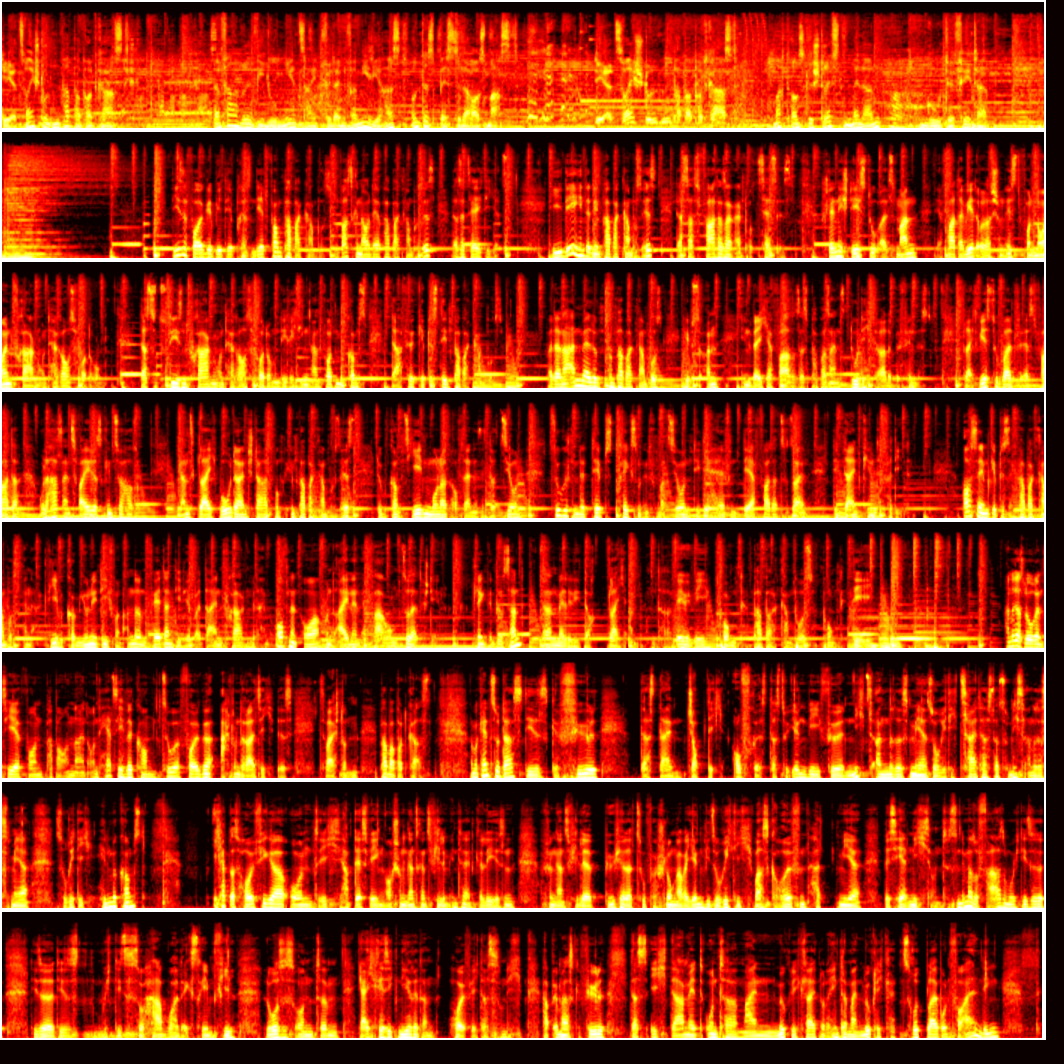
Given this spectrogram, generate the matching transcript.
Der 2-Stunden-Papa-Podcast. Erfahre, wie du mehr Zeit für deine Familie hast und das Beste daraus machst. Der 2-Stunden-Papa-Podcast macht aus gestressten Männern gute Väter. Diese Folge wird dir präsentiert vom Papa Campus. Und was genau der Papa Campus ist, das erzähle ich dir jetzt. Die Idee hinter dem Papa Campus ist, dass das Vatersein ein Prozess ist. Ständig stehst du als Mann, der Vater wird oder schon ist, vor neuen Fragen und Herausforderungen. Dass du zu diesen Fragen und Herausforderungen die richtigen Antworten bekommst, dafür gibt es den Papa Campus. Bei deiner Anmeldung zum Papa Campus gibst du an, in welcher Phase des Papaseins du dich gerade befindest. Vielleicht wirst du bald erst Vater oder hast ein zweijähriges Kind zu Hause. Ganz gleich, wo dein Startpunkt im Papa Campus ist, du bekommst jeden Monat auf deine Situation zugeschnittene Tipps, Tricks und Informationen, die dir helfen, der Vater zu sein, den dein Kind verdient. Außerdem gibt es im Papa Campus eine aktive Community von anderen Vätern, die dir bei deinen Fragen mit einem offenen Ohr und eigenen Erfahrungen zur Seite stehen. Klingt interessant? Dann melde dich doch gleich an unter www.papacampus.de. Andreas Lorenz hier von Papa Online und herzlich willkommen zur Folge 38 des 2 Stunden Papa Podcast. Aber kennst du das, dieses Gefühl, dass dein Job dich auffrisst, dass du irgendwie für nichts anderes mehr so richtig Zeit hast, dass du nichts anderes mehr so richtig hinbekommst? Ich habe das häufiger und ich habe deswegen auch schon ganz, ganz viel im Internet gelesen, habe schon ganz viele Bücher dazu verschlungen, aber irgendwie so richtig was geholfen hat mir bisher nicht. Und es sind immer so Phasen, wo ich diese, diese, dieses, wo ich dieses so habe, wo halt extrem viel los ist. Und ähm, ja, ich resigniere dann häufig das. Und ich habe immer das Gefühl, dass ich damit unter meinen Möglichkeiten oder hinter meinen Möglichkeiten zurückbleibe. Und vor allen Dingen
